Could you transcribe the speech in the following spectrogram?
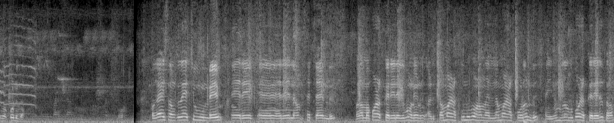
ഇവക്ക് കൊടുക്കാം. അപ്പൊ കഴിച്ച് നമുക്ക് ചൂണ്ടയും എല്ലാം ഏരയെല്ലാം സെറ്റ് ആയിട്ടുണ്ട്. അപ്പൊ നമ്മ പുഴക്കരയിലേക്ക് പോണേണ്. അടുത്ത മഴക്കുമ്പ് പോണം. നല്ല മഴക്കോളുണ്ട്. അതിന് മുമ്പ് നമുക്ക് പുഴക്കരയിൽ എത്തണം.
